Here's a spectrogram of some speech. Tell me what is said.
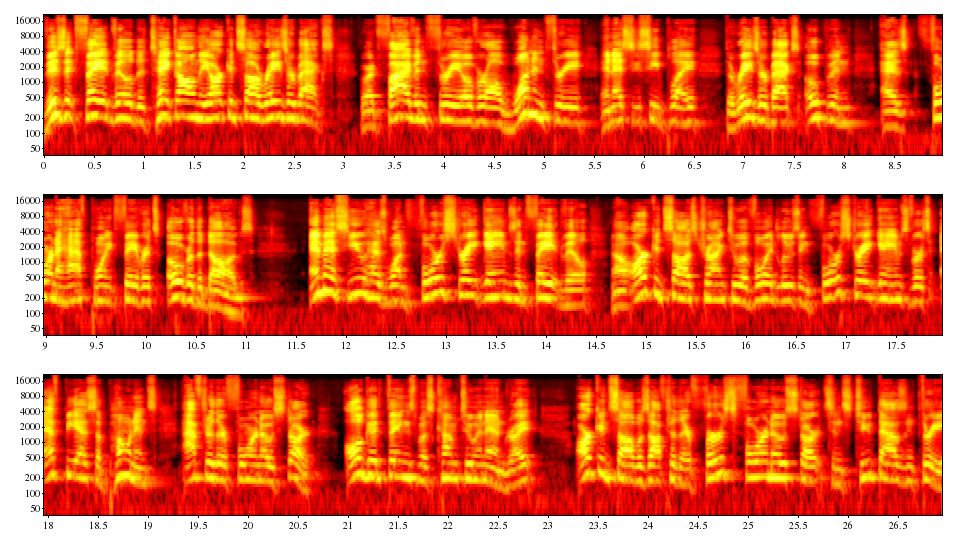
visit Fayetteville to take on the Arkansas Razorbacks, who are at 5 and 3 overall, 1 and 3 in SEC play. The Razorbacks open as four and a half point favorites over the Dogs. MSU has won four straight games in Fayetteville. Now, Arkansas is trying to avoid losing four straight games versus FBS opponents after their 4 0 start. All good things must come to an end, right? Arkansas was off to their first 4 0 start since 2003,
